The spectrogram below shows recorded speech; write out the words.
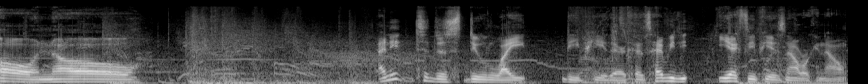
Oh no. I need to just do light DP there because heavy D EXDP is not working out.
